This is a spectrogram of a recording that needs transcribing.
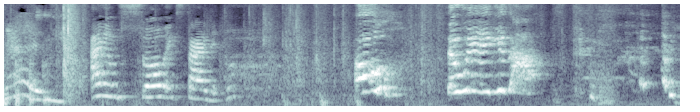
Yes. I am so excited. Oh, the wig is out.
